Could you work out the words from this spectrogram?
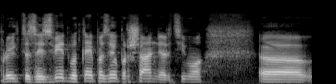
projekta za izvedbo, te pa zdaj vprašanje, recimo uh,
